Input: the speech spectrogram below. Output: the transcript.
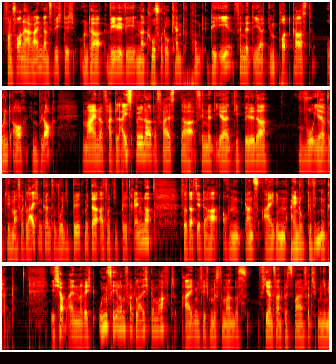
von vornherein ganz wichtig, unter www.naturfotocamp.de findet ihr im Podcast und auch im Blog meine Vergleichsbilder. Das heißt, da findet ihr die Bilder, wo ihr wirklich mal vergleichen könnt, sowohl die Bildmitte als auch die Bildränder, sodass ihr da auch einen ganz eigenen Eindruck gewinnen könnt. Ich habe einen recht unfairen Vergleich gemacht. Eigentlich müsste man das 24 bis 42 mm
